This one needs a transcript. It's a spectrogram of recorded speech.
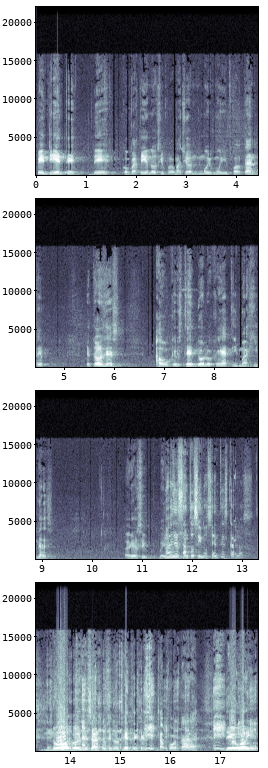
pendiente de compartirnos información muy, muy importante. Entonces, aunque usted no lo crea, ¿te imaginas? A ver si ¿No es de Santos Inocentes, Carlos? No, no es de Santos Inocentes, es la portada de hoy.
